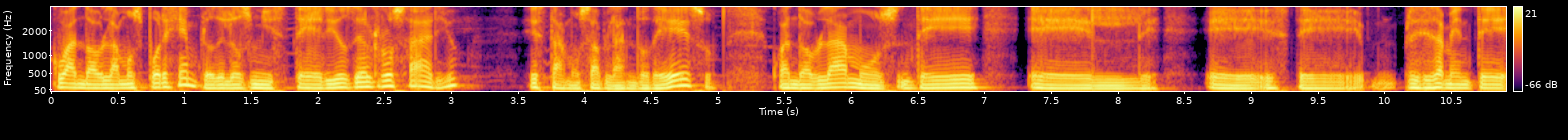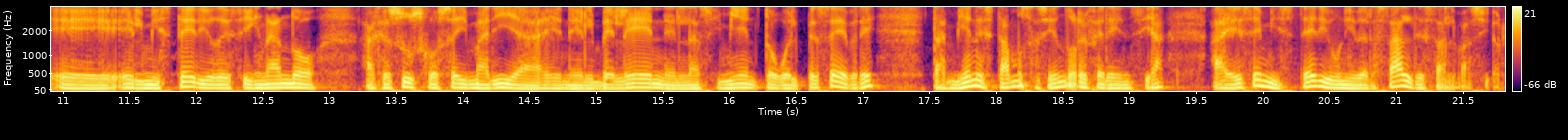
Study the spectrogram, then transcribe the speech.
cuando hablamos, por ejemplo, de los misterios del rosario, estamos hablando de eso. Cuando hablamos de el, eh, este, precisamente eh, el misterio designando a Jesús, José y María en el Belén, el nacimiento o el pesebre, también estamos haciendo referencia a ese misterio universal de salvación.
